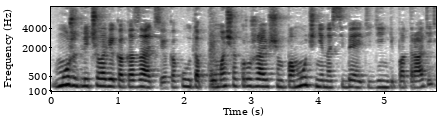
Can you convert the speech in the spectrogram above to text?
Может ли человек оказать какую-то помощь окружающим, помочь не на себя эти деньги потратить?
